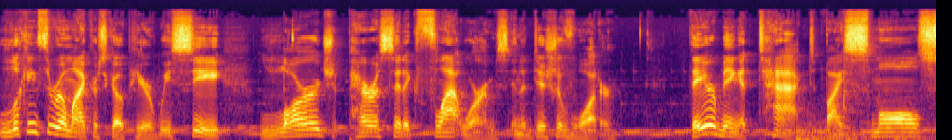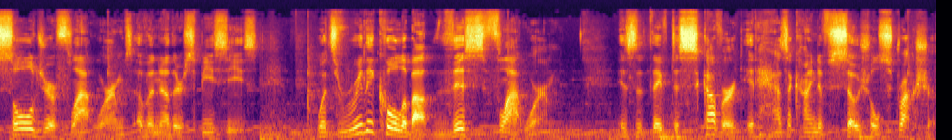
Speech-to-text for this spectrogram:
Looking through a microscope here, we see large parasitic flatworms in a dish of water. They are being attacked by small soldier flatworms of another species. What's really cool about this flatworm is that they've discovered it has a kind of social structure.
